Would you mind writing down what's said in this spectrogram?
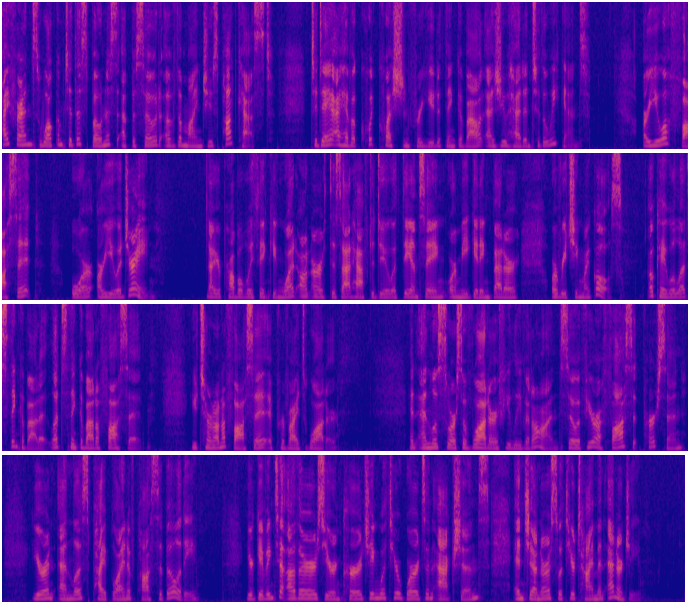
Hi, friends. Welcome to this bonus episode of the Mind Juice podcast. Today, I have a quick question for you to think about as you head into the weekend. Are you a faucet or are you a drain? Now, you're probably thinking, what on earth does that have to do with dancing or me getting better or reaching my goals? Okay, well, let's think about it. Let's think about a faucet. You turn on a faucet, it provides water an endless source of water if you leave it on. So if you're a faucet person, you're an endless pipeline of possibility. You're giving to others, you're encouraging with your words and actions, and generous with your time and energy.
